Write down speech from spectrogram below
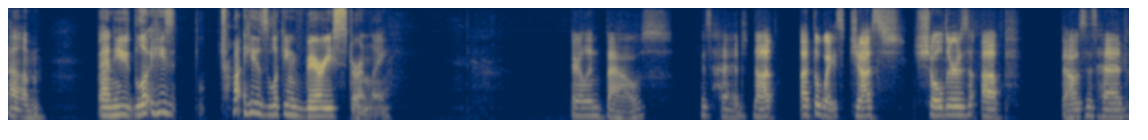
Um, and he look he's try, he's looking very sternly. Erland bows his head, not at the waist, just shoulders up, bows his head.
